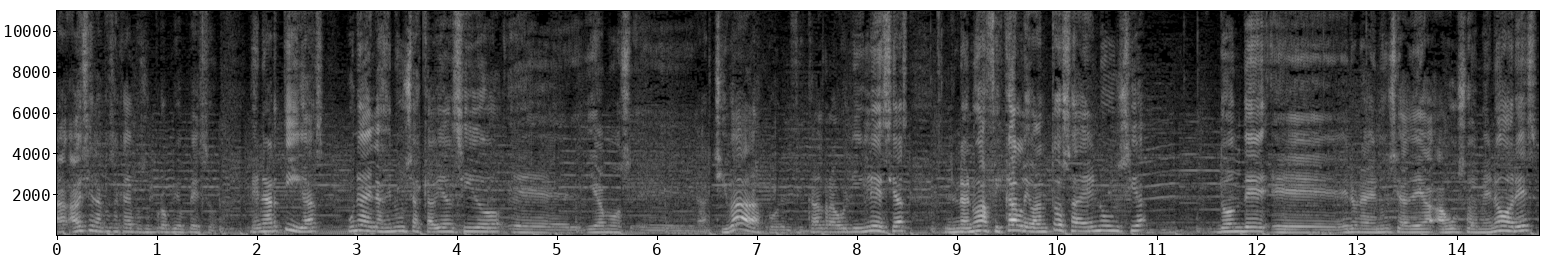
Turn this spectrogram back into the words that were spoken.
a, a veces las cosas caen por su propio peso. En Artigas, una de las denuncias que habían sido, eh, digamos, eh, archivadas por el fiscal Raúl Iglesias, una nueva fiscal levantó esa denuncia donde eh, era una denuncia de abuso de menores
